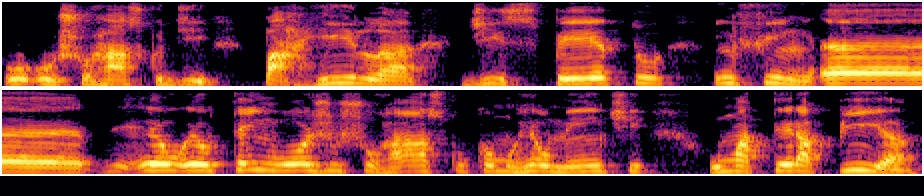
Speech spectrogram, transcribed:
o, o churrasco de parrila, de espeto, enfim, é, eu, eu tenho hoje o churrasco como realmente uma terapia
